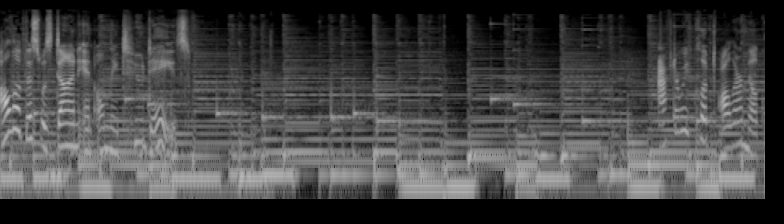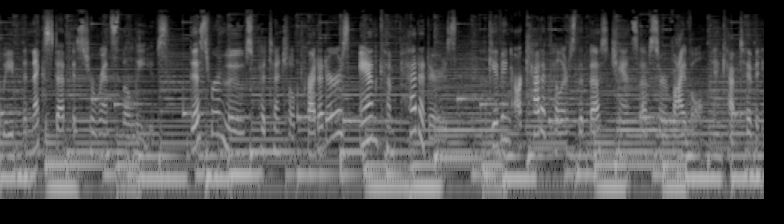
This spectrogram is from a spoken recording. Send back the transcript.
All of this was done in only two days. After we've clipped all our milkweed, the next step is to rinse the leaves. This removes potential predators and competitors, giving our caterpillars the best chance of survival in captivity.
